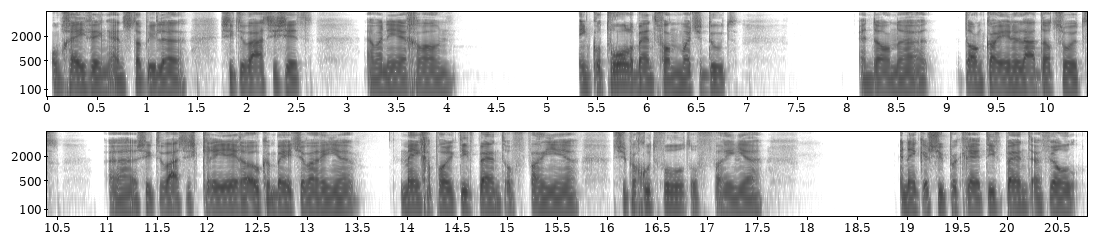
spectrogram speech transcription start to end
omgeving en stabiele situatie zit. En wanneer je gewoon in controle bent van wat je doet. En dan, uh, dan kan je inderdaad dat soort uh, situaties creëren. Ook een beetje waarin je mega productief bent. Of waarin je je super goed voelt. Of waarin je in één keer super creatief bent en veel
